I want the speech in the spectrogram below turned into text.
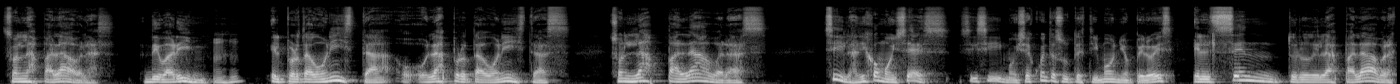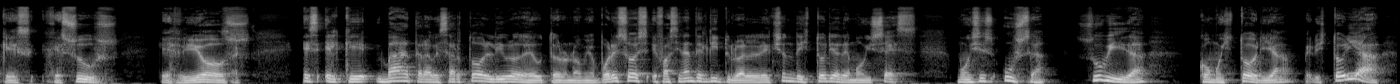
son las palabras de Barín. El protagonista o las protagonistas son las palabras Sí, las dijo Moisés. Sí, sí, Moisés cuenta su testimonio, pero es el centro de las palabras, que es Jesús, que es Dios, es el que va a atravesar todo el libro de Deuteronomio. Por eso es fascinante el título, la lección de historia de Moisés. Moisés usa su vida como historia, pero historia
